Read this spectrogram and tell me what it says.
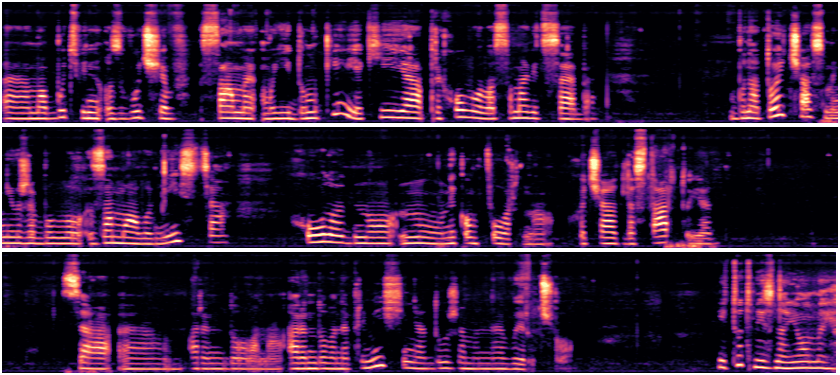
е, мабуть, він озвучив саме мої думки, які я приховувала сама від себе. Бо на той час мені вже було замало місця, холодно, ну, некомфортно. Хоча для старту я ця е, орендована, орендоване приміщення дуже мене виручило. І тут мій знайомий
